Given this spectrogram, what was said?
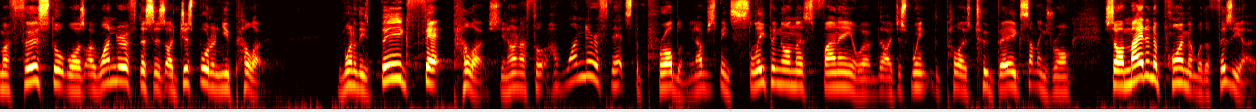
my first thought was, I wonder if this is, I just bought a new pillow one of these big fat pillows, you know, and I thought, I wonder if that's the problem. You know, I've just been sleeping on this funny, or I just went, the pillow's too big, something's wrong. So I made an appointment with a physio,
